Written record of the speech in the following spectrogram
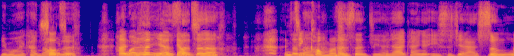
你们会看到我的。啊！你看你的表情，很惊恐吗？很神奇，很像在看一个异世界来的生物。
